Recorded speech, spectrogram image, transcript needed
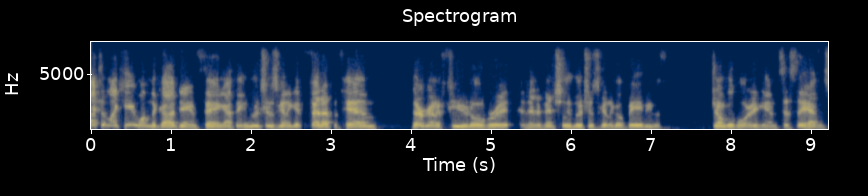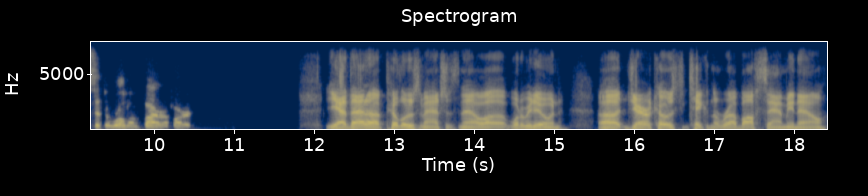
acting like he won the goddamn thing, I think Lucha's gonna get fed up with him. They're gonna feud over it, and then eventually Lucha's gonna go baby with Jungle Boy again, since they haven't set the world on fire apart. Yeah, that uh Pillars match is now uh what are we doing? Uh Jericho's taking the rub off Sammy now.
